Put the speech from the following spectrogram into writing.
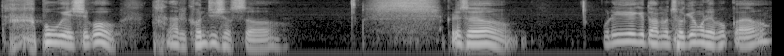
다 보고 계시고 다 나를 건지셨어. 그래서요 우리에게도 한번 적용을 해볼까요?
